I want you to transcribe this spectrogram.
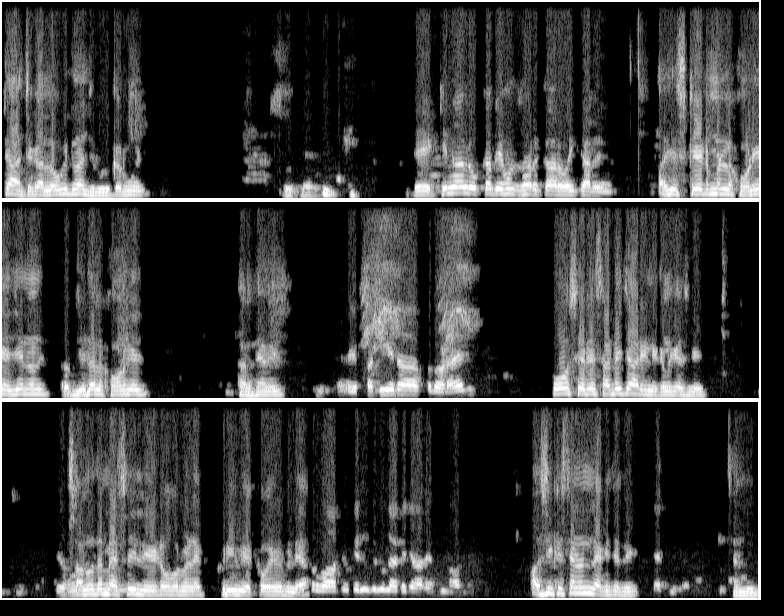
ਧਿਆਨ ਚ ਗੱਲ ਆਊਗੀ ਤਾਂ ਮੈਂ ਜ਼ਰੂਰ ਕਰੂੰਗਾ ਜੀ। ਠੀਕ ਹੈ ਤੇ ਕਿੰਨਾ ਲੋਕਾਂ ਦੇ ਹੁਣ ਸਰ ਕਾਰਵਾਈ ਕਰ ਰਹੇ ਆ ਅਜੇ ਸਟੇਟਮੈਂਟ ਲਿਖਾਉਣੀ ਹੈ ਜੀ ਇਹਨਾਂ ਨੇ ਜਿਹਦਾ ਲਿਖਾਉਣਗੇ ਕਰ ਦਿਆਂਗੇ ਜੀ। ਇਹ ਪਤੀ ਇਹਦਾ ਪਧੌੜਾ ਹੈ ਜੀ? ਉਹ ਸਵੇਰੇ 4:30 ਹੀ ਨਿਕਲ ਗਿਆ ਸੀ ਤੇ ਹੁਣ ਸਾਨੂੰ ਤਾਂ ਮੈਸੇਜ ਲੇਟ ਓਵਰ ਮਿਲਿਆ ਕਰੀਬ 1 ਵਜੇ ਮਿਲਿਆ। ਪਰਿਵਾਰ ਚੋਂ ਕਿਹਨੂੰ ਕਿਹਨੂੰ ਲੈ ਕੇ ਜਾ ਰਹੇ ਹੋ ਨਾਲ? ਅਸੀਂ ਕਿਸੇ ਨੂੰ ਨਹੀਂ ਲੈ ਕੇ ਚੱਲੇ। ਹਾਂਜੀ?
